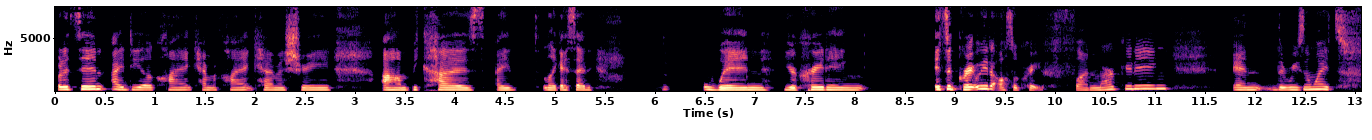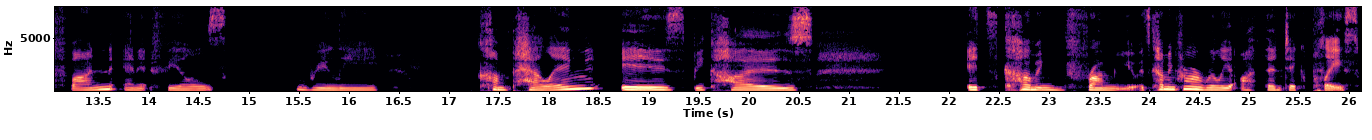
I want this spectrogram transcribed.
but it's in Ideal Client Chem- Client Chemistry um, because I, like I said, when you're creating, it's a great way to also create fun marketing. And the reason why it's fun and it feels really compelling is because it's coming from you. It's coming from a really authentic place.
